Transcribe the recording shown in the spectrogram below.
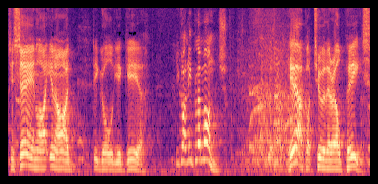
just saying, like, you know, I dig all your gear. You got any blancmange? Yeah, I got two of their LPs.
